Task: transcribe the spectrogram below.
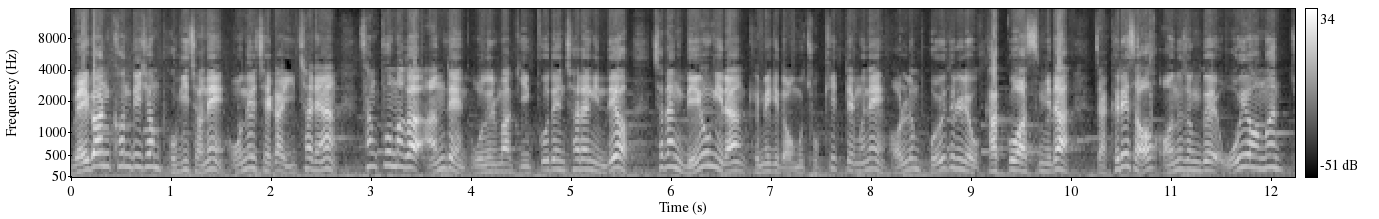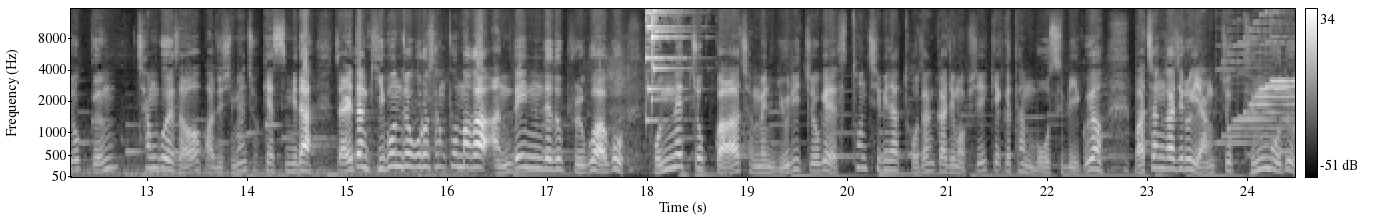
외관 컨디션 보기 전에 오늘 제가 이 차량 상품화가 안 된 오늘 막 입고된 차량인데요. 차량 내용이랑 금액이 너무 좋기 때문에 얼른 보여드리려고 갖고 왔습니다. 자, 그래서 어느 정도의 오염은 조금 참고해서 봐주시면 좋겠습니다. 자, 일단 기본적으로 상품화가 안 돼 있는데도 불구하고 본넷 쪽과 전면 유리 쪽에 스톤칩이나 도장까지 없이 깨끗한 모습이고요. 마찬가지로 양쪽 등 모두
